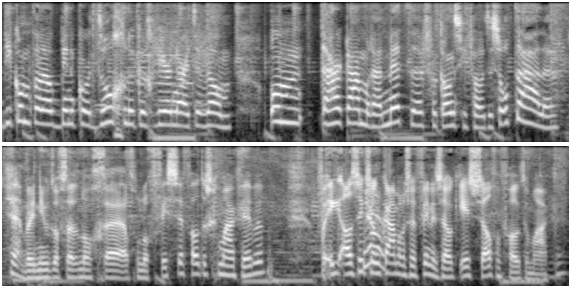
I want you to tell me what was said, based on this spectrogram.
die komt dan ook binnenkort dolgelukkig weer naar Taiwan... om haar camera met vakantiefoto's op te halen. Ja, benieuwd of, er nog, of er nog vissenfoto's gemaakt hebben. Of ik, als ik zo'n camera zou vinden, zou ik eerst zelf een foto maken.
